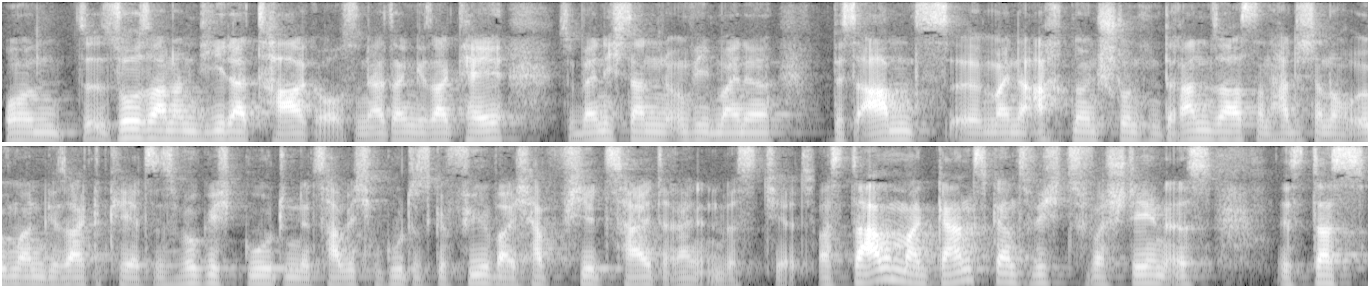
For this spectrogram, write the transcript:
Und so sah dann jeder Tag aus. Und er hat dann gesagt, hey, so wenn ich dann irgendwie meine, bis abends äh, meine acht, neun Stunden dran saß, dann hatte ich dann auch irgendwann gesagt, okay, jetzt ist wirklich gut und jetzt habe ich ein gutes Gefühl, weil ich habe viel Zeit rein investiert. Was da aber mal ganz, ganz wichtig zu verstehen ist, ist, dass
